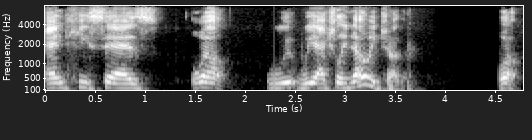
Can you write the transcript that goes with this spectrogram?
and he says, Well, we, we actually know each other. Well,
